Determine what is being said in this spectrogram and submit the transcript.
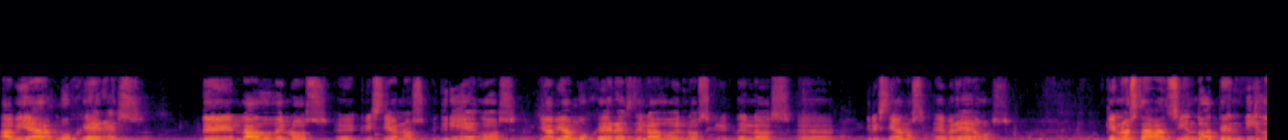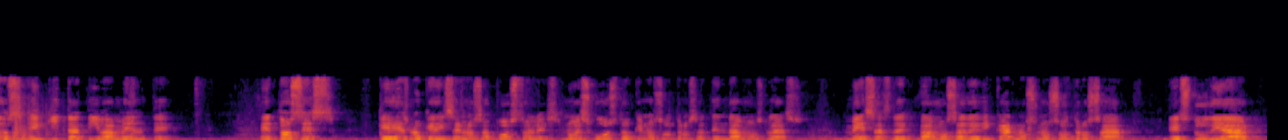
Había mujeres del lado de los eh, cristianos griegos y había mujeres del lado de los, de los eh, cristianos hebreos que no estaban siendo atendidos equitativamente. Entonces, ¿qué es lo que dicen los apóstoles? No es justo que nosotros atendamos las mesas, vamos a dedicarnos nosotros a estudiar,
